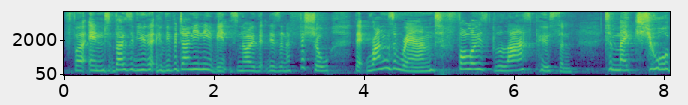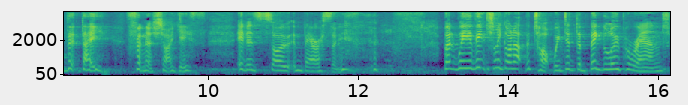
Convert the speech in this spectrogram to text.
For, and those of you that have ever done any events know that there's an official that runs around, follows the last person to make sure that they finish, I guess. It is so embarrassing. but we eventually got up the top. We did the big loop around,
